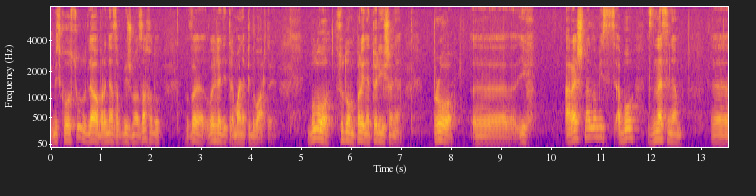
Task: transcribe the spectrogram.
міського суду для обрання запобіжного заходу в вигляді тримання під вартою. Було судом прийнято рішення про е, їх арешт на два місяці або з внесенням е,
